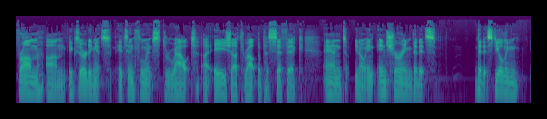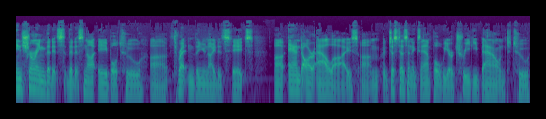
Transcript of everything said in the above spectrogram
from um, exerting its its influence throughout uh, Asia, throughout the Pacific, and you know, in, ensuring that it's that it's dealing, ensuring that it's that it's not able to uh, threaten the United States. Uh, and our allies. Um, just as an example, we are treaty bound to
